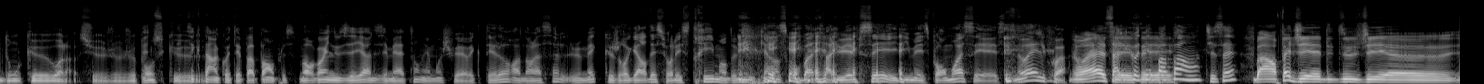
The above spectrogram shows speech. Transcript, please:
Donc euh, voilà, je, je- je pense que. Tu sais que t'as un côté papa en plus. Morgan, il nous disait hier, il disait Mais attends, mais moi je suis avec Taylor dans la salle. Le mec que je regardais sur les streams en 2015 combattre à l'UFC, il dit Mais pour moi, c'est c'est Noël quoi. Ouais, T'as le c'est- côté c'est- papa, hein, tu sais Bah en fait, j'ai, euh,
